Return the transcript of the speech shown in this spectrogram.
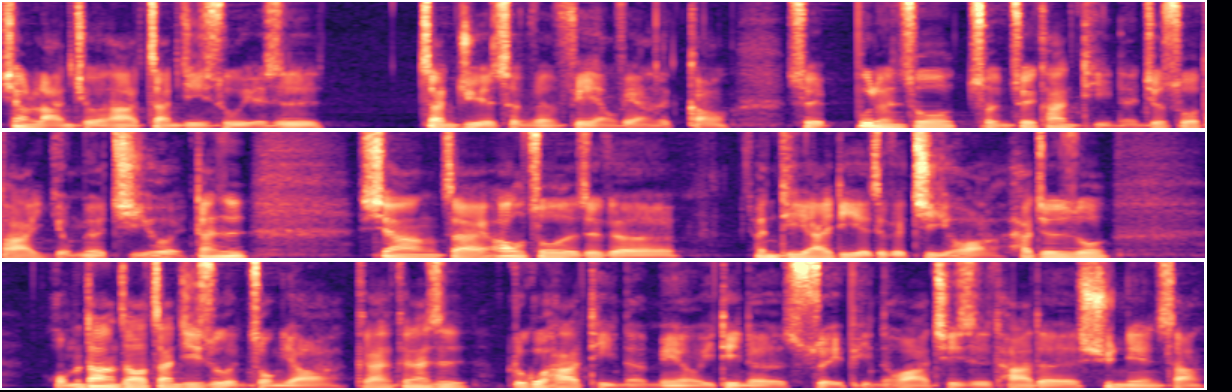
像篮球，它的战技术也是占据的成分非常非常的高，所以不能说纯粹看体能就说他有没有机会。但是像在澳洲的这个 NTID 的这个计划，它就是说。我们当然知道战技术很重要啊，但但是如果他的体能没有一定的水平的话，其实他的训练上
